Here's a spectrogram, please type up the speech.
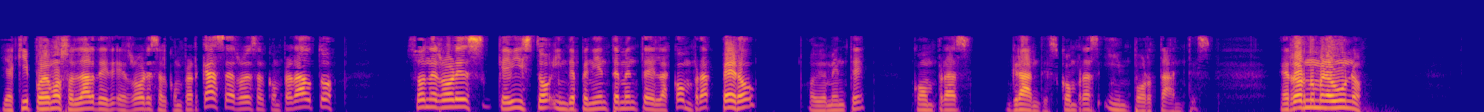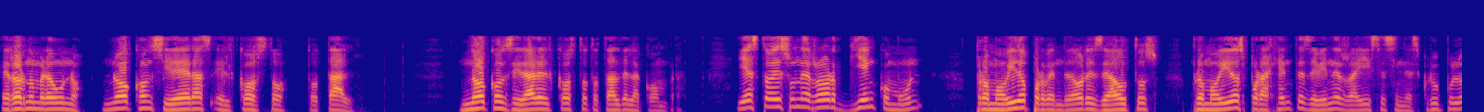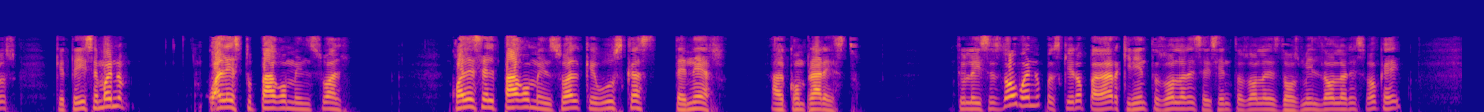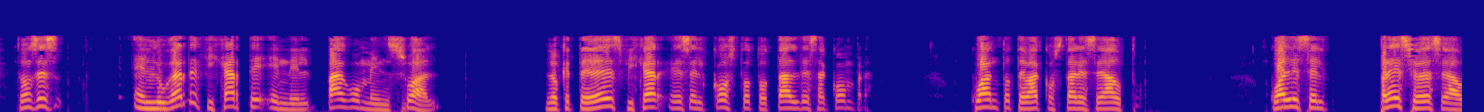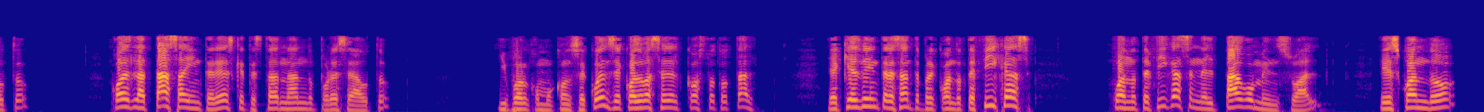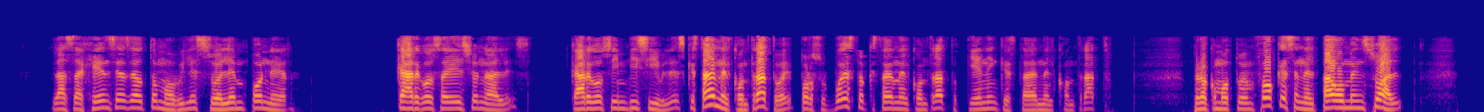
Y aquí podemos hablar de errores al comprar casa, errores al comprar auto. Son errores que he visto independientemente de la compra, pero obviamente compras grandes, compras importantes. Error número uno, Error número uno, no consideras el costo total. No considerar el costo total de la compra. Y esto es un error bien común, promovido por vendedores de autos, promovidos por agentes de bienes raíces sin escrúpulos, que te dicen, bueno, ¿cuál es tu pago mensual? ¿Cuál es el pago mensual que buscas tener al comprar esto? Tú le dices, no, bueno, pues quiero pagar 500 dólares, 600 dólares, 2000 dólares, ok. Entonces, en lugar de fijarte en el pago mensual, lo que te debes fijar es el costo total de esa compra. ¿Cuánto te va a costar ese auto? ¿Cuál es el precio de ese auto? ¿Cuál es la tasa de interés que te están dando por ese auto? Y por como consecuencia, ¿cuál va a ser el costo total? Y aquí es bien interesante porque cuando te fijas, cuando te fijas en el pago mensual, es cuando las agencias de automóviles suelen poner cargos adicionales, cargos invisibles, que están en el contrato, ¿eh? por supuesto que están en el contrato, tienen que estar en el contrato. Pero como tu enfoque es en el pago mensual,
